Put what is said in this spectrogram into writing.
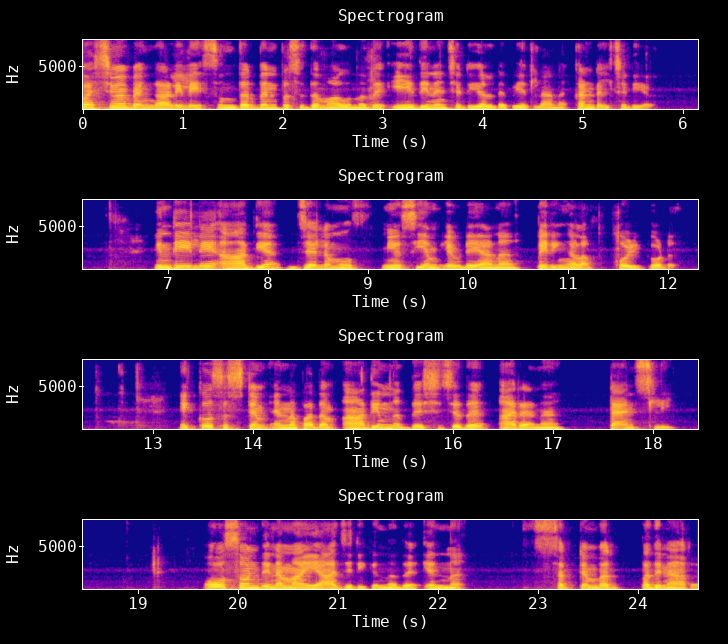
പശ്ചിമ ബംഗാളിലെ സുന്ദർബൻ പ്രസിദ്ധമാകുന്നത് ഏതിനം ചെടികളുടെ പേരിലാണ് കണ്ടൽ ചെടികൾ. ഇന്ത്യയിലെ ആദ്യ ജല മ്യൂസിയം എവിടെയാണ്? പെരിങ്ങളം കോഴിക്കോട്. എക്കോസിസ്റ്റം എന്ന പദം ആദ്യം നിർദ്ദേശിച്ചത് ആരാണ്? ടാൻസ്ലി ഓസോൺ ദിനമായി ആചരിക്കുന്നത് എന്ന്. സെപ്റ്റംബർ പതിനാറ്.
